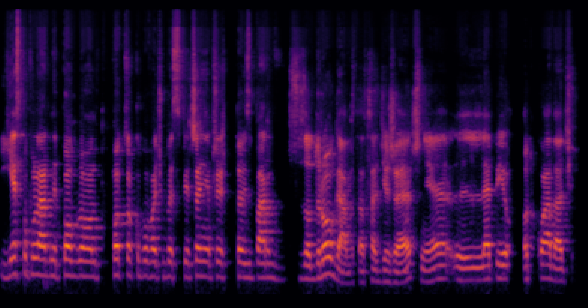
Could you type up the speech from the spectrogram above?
jest popularny pogląd, po co kupować ubezpieczenie, przecież to jest bardzo droga w zasadzie rzecz, nie? Lepiej odkładać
